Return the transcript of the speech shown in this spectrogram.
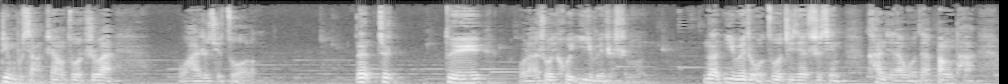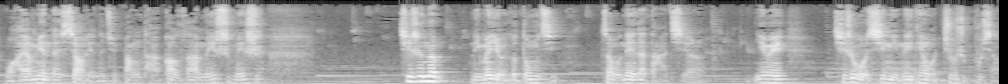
并不想这样做之外，我还是去做了。那这对于我来说会意味着什么？那意味着我做这件事情看起来我在帮他，我还要面带笑脸的去帮他，告诉他没事没事。其实那里面有一个东西在我内在打结了，因为其实我心里那天我就是不想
